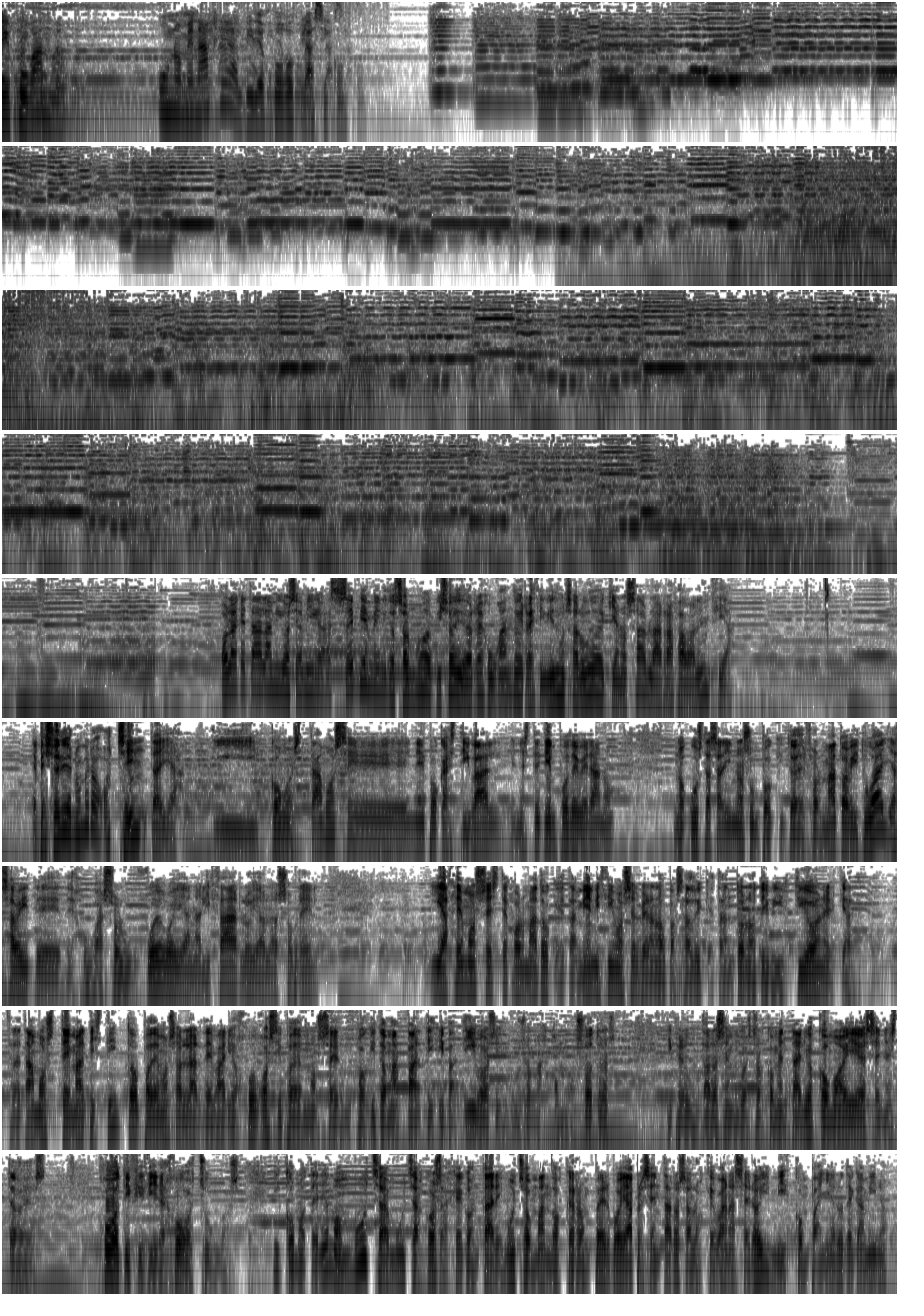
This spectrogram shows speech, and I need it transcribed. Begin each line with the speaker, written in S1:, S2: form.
S1: Rejugando. Un homenaje al videojuego clásico.
S2: Tal amigos y amigas? Sed bienvenidos a un nuevo episodio de Rejugando y recibido un saludo de quien os habla, Rafa Valencia. Episodio número 80 ya. Y como estamos en época estival, en este tiempo de verano, nos gusta salirnos un poquito del formato habitual, ya sabéis, de, de jugar solo un juego y analizarlo y hablar sobre él. Y hacemos este formato que también hicimos el verano pasado y que tanto nos divirtió, en el que tratamos temas distintos, podemos hablar de varios juegos y podemos ser un poquito más participativos, incluso más con vosotros y preguntaros en vuestros comentarios como es en estos juegos difíciles, juegos chungos. Y como tenemos muchas, muchas cosas que contar y muchos mandos que romper, voy a presentaros a los que van a ser hoy mis compañeros de camino.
